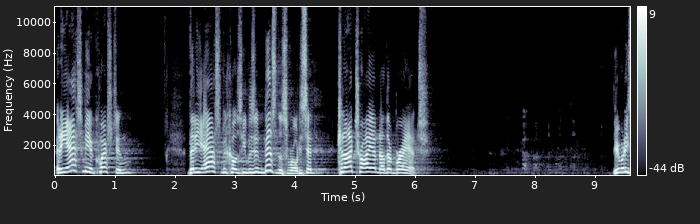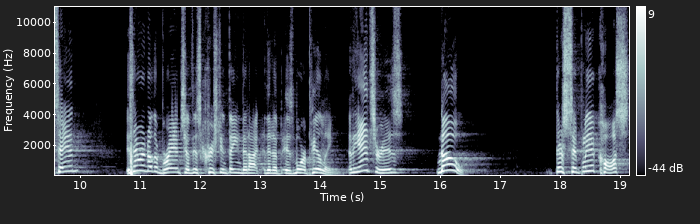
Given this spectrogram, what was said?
And he asked me a question that he asked because he was in business world. He said, Can I try another branch? You hear what he's saying? Is there another branch of this Christian thing that, I, that is more appealing? And the answer is no. There's simply a cost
